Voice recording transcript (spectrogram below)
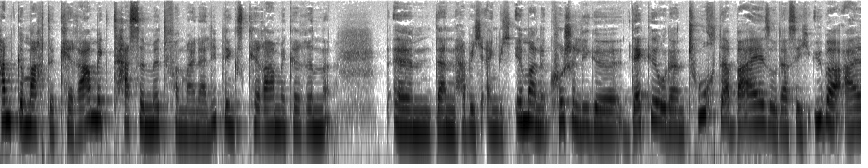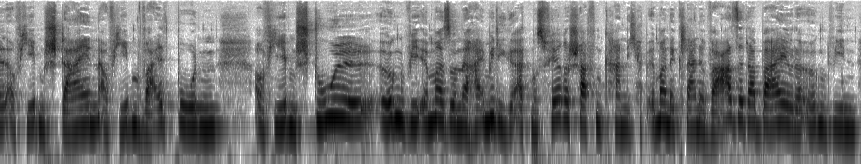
handgemachte Keramiktasse mit von meiner Lieblingskeramikerin ähm, dann habe ich eigentlich immer eine kuschelige Decke oder ein Tuch dabei, so dass ich überall auf jedem Stein, auf jedem Waldboden, auf jedem Stuhl irgendwie immer so eine heimelige Atmosphäre schaffen kann. Ich habe immer eine kleine Vase dabei oder irgendwie ein,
